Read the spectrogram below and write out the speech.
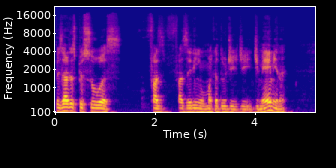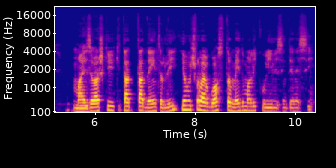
apesar das pessoas faz, fazerem o McAdoo de, de, de meme, né? Mas eu acho que, que tá, tá dentro ali. E eu vou te falar, eu gosto também do Malik Willis em Tennessee.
